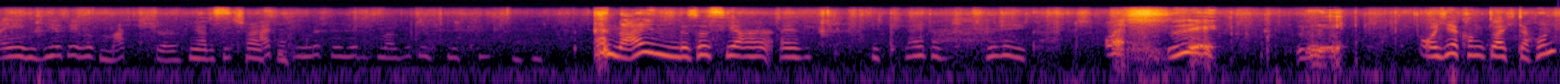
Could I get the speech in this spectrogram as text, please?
Nein, hier geht noch Matsche. Ja, das ist scheiße. Alter, die müssen hier jetzt mal wirklich mit Kies machen. Nein, das ist ja ein, ein kleiner Weg. Oh, hier kommt gleich der Hund.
